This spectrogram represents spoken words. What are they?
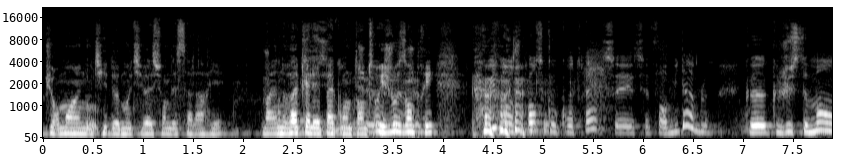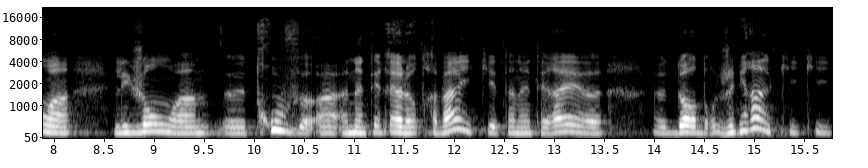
purement un outil de motivation des salariés Nova, qu'elle n'est pas contente. Oui, je vous en prie. Oui, non, je pense qu'au contraire, c'est formidable que, justement les gens trouvent un, intérêt à leur travail qui est un intérêt d'ordre général, qui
